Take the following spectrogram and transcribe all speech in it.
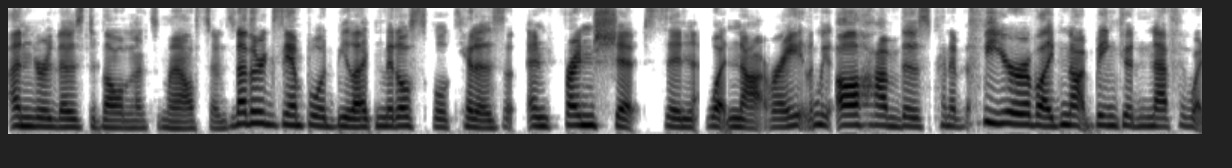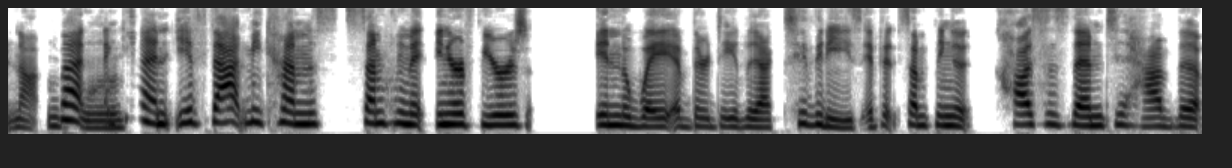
under those developmental milestones. Another example would be like middle school kiddos and friendships and whatnot, right? We all have those kind of fear of like not being good enough and whatnot. But mm-hmm. again, if that becomes something that interferes in the way of their daily activities, if it's something that causes them to have the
